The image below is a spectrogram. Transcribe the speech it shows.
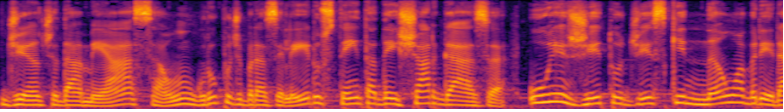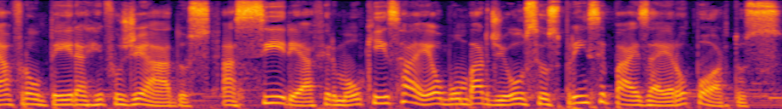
Diante da ameaça, um grupo de brasileiros tenta deixar Gaza. O Egito diz que não abrirá fronteira a refugiados. A Síria afirmou que Israel bombardeou seus principais aeroportos.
